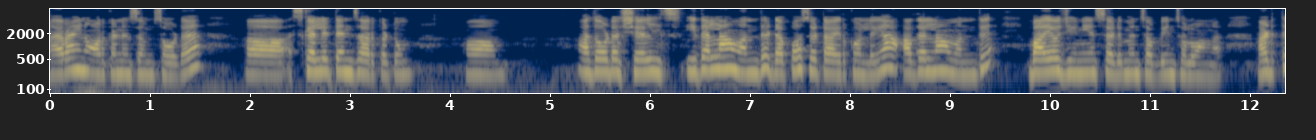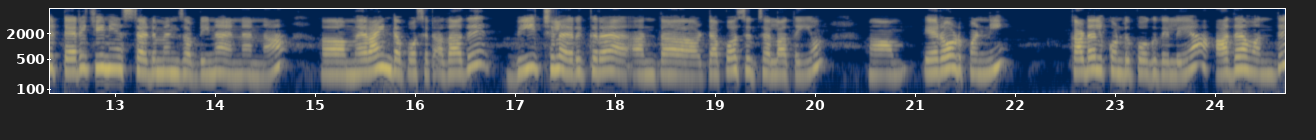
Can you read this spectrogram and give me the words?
மெரைன் ஆர்கானிசம்ஸோட ஸ்கெலிட்டன்ஸாக இருக்கட்டும் அதோட ஷெல்ஸ் இதெல்லாம் வந்து டெபாசிட் ஆகிருக்கும் இல்லையா? அதெல்லாம் வந்து பயோஜீனியஸ் செடிமெண்ட்ஸ் அப்படின்னு சொல்லுவாங்க. அடுத்து டெரிஜீனியஸ் செடிமெண்ட்ஸ் அப்படின்னா என்னென்னா மெரைன் டெபாசிட் அதாவது பீச்சில் இருக்கிற அந்த டெபாசிட்ஸ் எல்லாத்தையும் எரோடு பண்ணி கடல் கொண்டு போகுது இல்லையா? அதை வந்து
